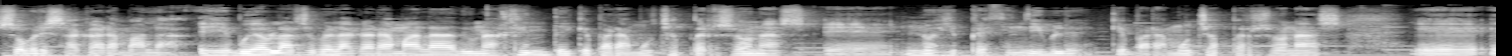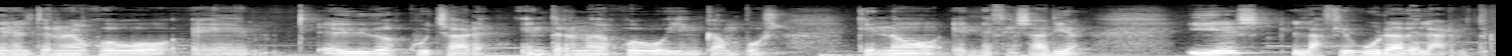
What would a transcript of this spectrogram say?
sobre esa cara mala. Eh, voy a hablar sobre la cara mala de una gente que para muchas personas eh, no es imprescindible, que para muchas personas eh, en el terreno de juego he oído escuchar en terreno de juego y en campos que no es necesaria, y es la figura del árbitro.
